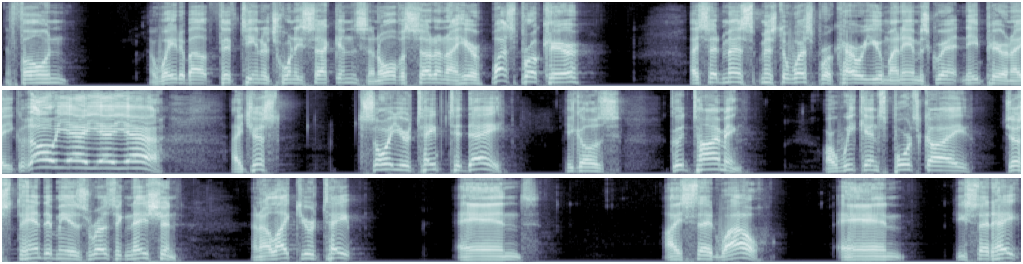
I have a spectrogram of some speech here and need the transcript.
The phone, I wait about 15 or 20 seconds, and all of a sudden I hear, Westbrook here. I said, Mr. Westbrook, how are you? My name is Grant Napear. And I, he goes, Oh, yeah, yeah, yeah. I just saw your tape today. He goes, Good timing. Our weekend sports guy just handed me his resignation, and I liked your tape. And I said, Wow. And he said, Hey,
